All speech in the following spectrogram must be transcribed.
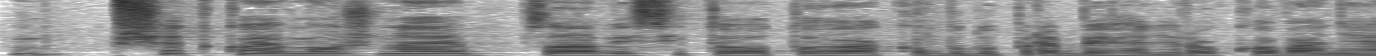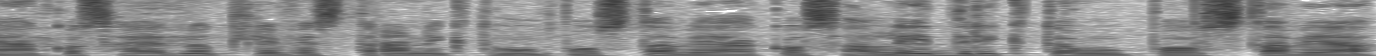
Všetko je možné, závisí to od toho, ako budú prebiehať rokovania, ako sa jednotlivé strany k tomu postavia, ako sa lídry k tomu postavia.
